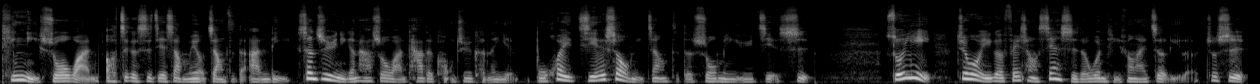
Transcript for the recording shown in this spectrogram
听你说完。哦，这个世界上没有这样子的案例，甚至于你跟他说完，他的恐惧可能也不会接受你这样子的说明与解释。所以，就有一个非常现实的问题放在这里了，就是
